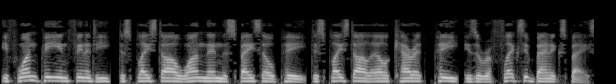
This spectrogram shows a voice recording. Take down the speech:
If 1 p infinity displaystyle 1 then the space LP displaystyle L caret p is a reflexive Banach space.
